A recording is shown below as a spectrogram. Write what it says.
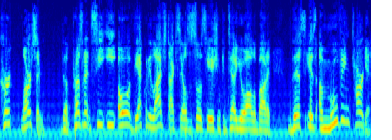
Kurt Larson, the president CEO of the Equity Livestock Sales Association, can tell you all about it. This is a moving target,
